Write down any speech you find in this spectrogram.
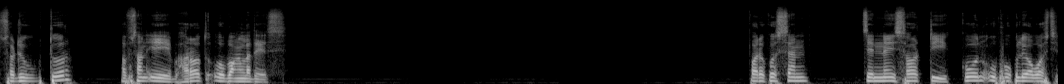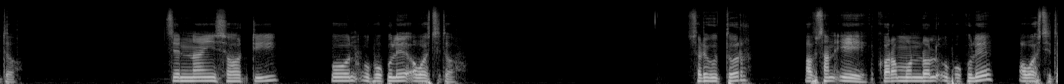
সঠিক উত্তর অপশান এ ভারত ও বাংলাদেশ। পরে কোশ্চেন চেন্নাই শহরটি কোন উপকূলে অবস্থিত? চেন্নাই শহরটি কোন উপকূলে অবস্থিত? সঠিক উত্তর অপশান এ করমমণ্ডল উপকূলে অবস্থিত।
